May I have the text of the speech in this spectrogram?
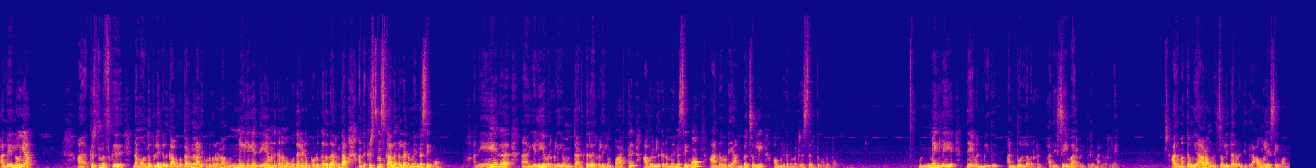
அல்லையிலூயா கிறிஸ்மஸ்க்கு கிறிஸ்துமஸ்க்கு நம்ம வந்து பிள்ளைங்களுக்கு அவங்க பிறந்த நாளைக்கு கொடுக்குறோன்னா உண்மையிலேயே தேவனுக்கு நம்ம முதலிடம் கொடுக்கறதா இருந்தால் அந்த கிறிஸ்துமஸ் காலங்களில் நம்ம என்ன செய்வோம்? அநேக எளியவர்களையும் தடுத்தரர்களையும் பார்த்து அவர்களுக்கு நம்ம என்ன செய்வோம்? ஆண்டவருடைய அன்பை சொல்லி அவங்களுக்கு நம்ம ட்ரெஸ் எடுத்து கொடுப்போம். உண்மையிலேயே தேவன் மீது அன்புள்ளவர்கள் அதை செய்வார்கள் பிரியமானவர்களே. அதை மற்றவங்க யாரும் அவங்களுக்கு சொல்லித்தர வேண்டியதில்லை. அவங்களே செய்வாங்க.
